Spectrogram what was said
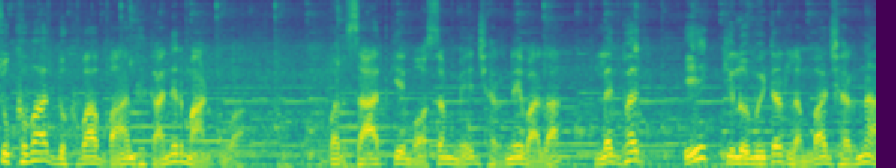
सुखवा दुखवा बाँध का निर्माण हुआ। बरसात के मौसम में झरने वाला लगभग एक किलोमीटर लंबा झरना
